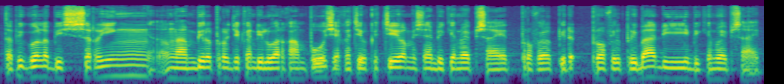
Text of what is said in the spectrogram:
tapi gue lebih sering ngambil proyekan di luar kampus ya kecil-kecil misalnya bikin website profil profil pribadi bikin website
